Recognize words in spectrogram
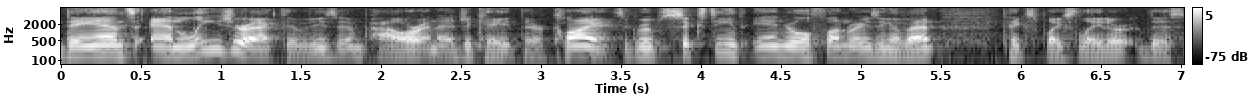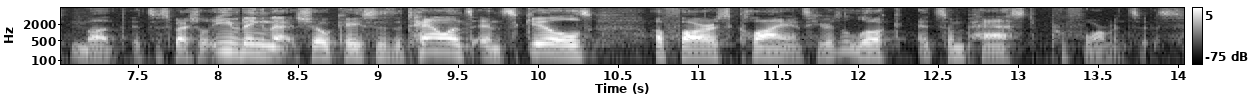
dance, and leisure activities to empower and educate their clients. The group's 16th annual fundraising event takes place later this month. It's a special evening that showcases the talents and skills of FAR's clients. Here's a look at some past performances.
